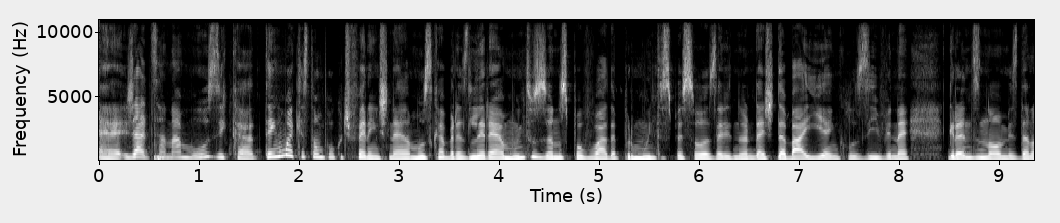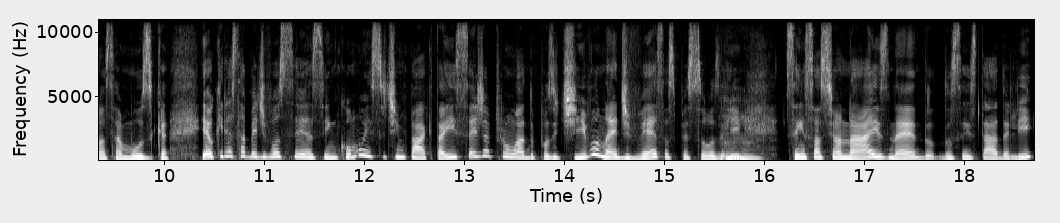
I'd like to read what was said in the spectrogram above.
É, Jadson, na música tem uma questão um pouco diferente, né? A música brasileira é há muitos anos povoada por muitas pessoas ali no Nordeste da Bahia, inclusive, né? Grandes nomes da nossa música. E eu queria saber de você, assim, como isso te impacta? E seja para um lado positivo, né? De ver essas pessoas ali uhum. sensacionais, né? Do, do seu estado ali.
